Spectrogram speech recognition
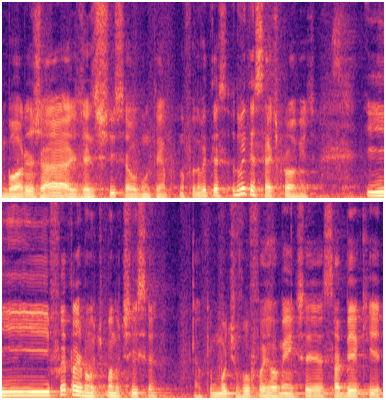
Embora já, já existisse há algum tempo. Não foi 97, 97 provavelmente. E fui atrás de uma notícia. O que me motivou foi realmente saber que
